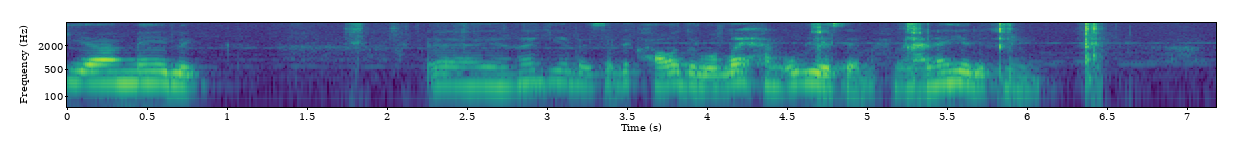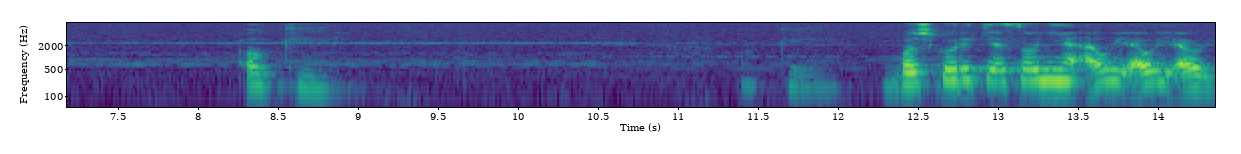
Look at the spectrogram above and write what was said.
يا مالك. آه يا غالية لا يسعدك حاضر والله هنقول يا سامح. من عينيا الاتنين. okay okay بشكرك يا سونيا قوي قوي قوي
